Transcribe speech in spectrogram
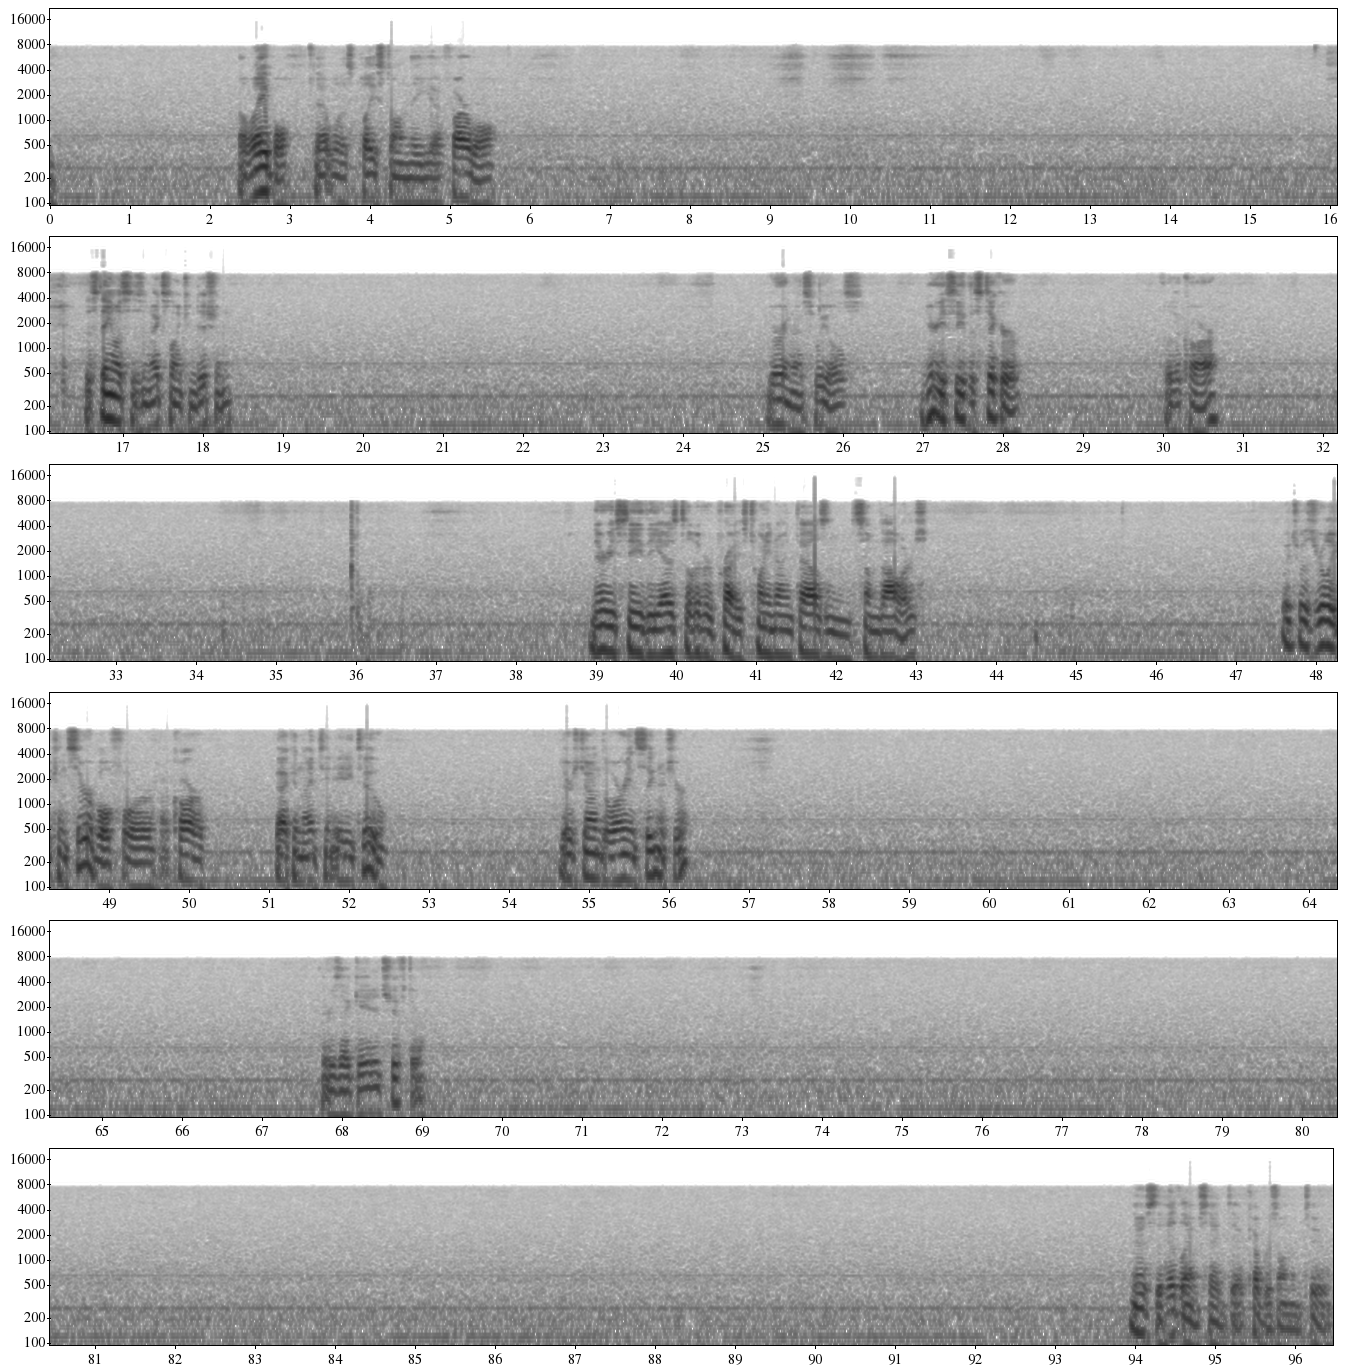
a label that was placed on the uh, firewall. The stainless is in excellent condition. Very nice wheels. And here you see the sticker for the car. There you see the as delivered price, 29,000 some dollars. Which was really considerable for a car back in 1982. There's John DeLorean's signature. There's that gated shifter. Notice the headlamps had uh, covers on them too.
